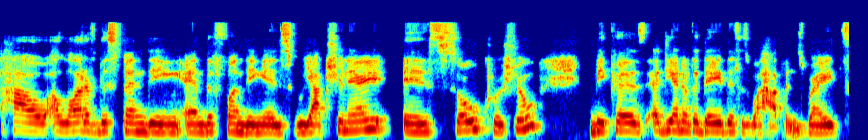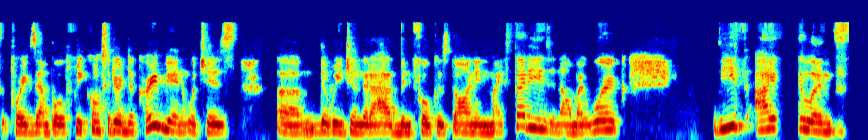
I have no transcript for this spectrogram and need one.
how a lot of the spending and the funding is reactionary is so crucial because at the end of the day, this is what happens, right? For example, if we consider the Caribbean, which is um, the region that I have been focused on in my studies and now my work, these islands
